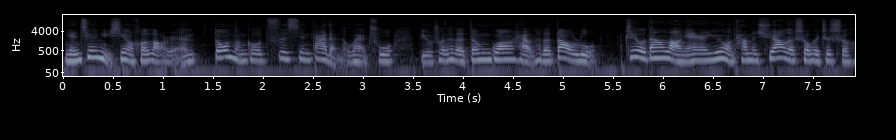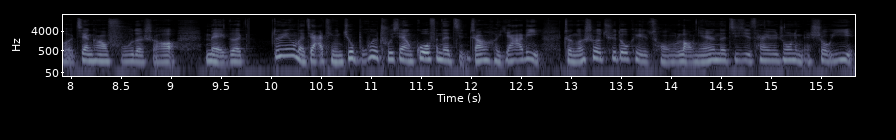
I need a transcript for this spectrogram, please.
年轻女性和老人都能够自信大胆的外出。比如说它的灯光，还有它的道路。只有当老年人拥有他们需要的社会支持和健康服务的时候，每个。对应的家庭就不会出现过分的紧张和压力，整个社区都可以从老年人的积极参与中里面受益。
